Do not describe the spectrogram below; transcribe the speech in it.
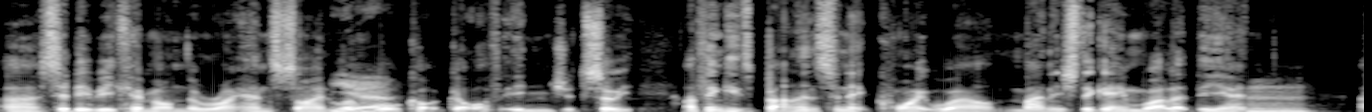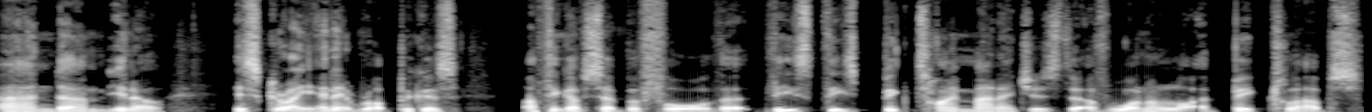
Uh, Sidibe came on the right hand side when yeah. Walcott got off injured. So he, I think he's balancing it quite well, managed the game well at the end. Mm. And, um, you know, it's great, isn't it, Rob? Because I think I've said before that these, these big time managers that have won a lot of big clubs,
